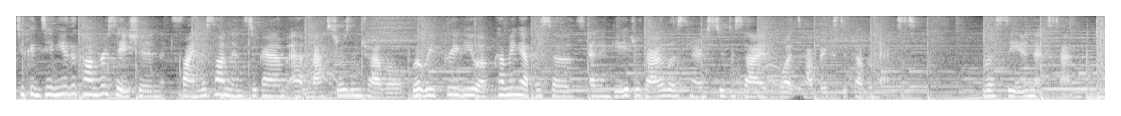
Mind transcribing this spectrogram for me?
To continue the conversation, find us on Instagram at Masters in Travel, where we preview upcoming episodes and engage with our listeners to decide what topics to cover next. We'll see you next time.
